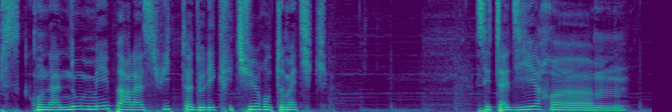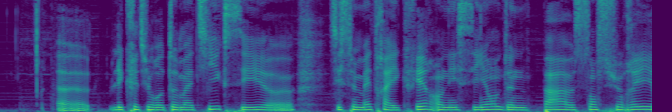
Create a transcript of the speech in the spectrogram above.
ce qu'on a nommé par la suite de l'écriture automatique c'est-à-dire euh, euh, l'écriture automatique, c'est euh, c'est se mettre à écrire en essayant de ne pas censurer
